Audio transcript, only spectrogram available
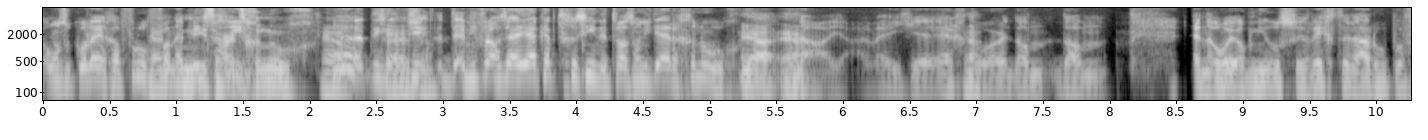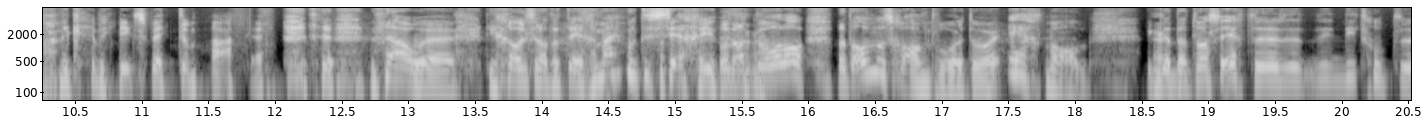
onze collega vroeg ja, van... Heb niet hard genoeg. Ja, ja die, die, en die vrouw zei, ja, ik heb het gezien. Het was nog niet erg genoeg. Ja, ja. Nou ja, weet je, echt hoor. Dan, dan, en dan hoor je ook Niels Richter daar roepen van... ik heb hier niks mee te maken. nou, uh, die gozer had het tegen mij moeten zeggen. Joh, dat had wel wat anders geantwoord hoor. Echt man. Ik, Dat was echt uh, niet goed, uh,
